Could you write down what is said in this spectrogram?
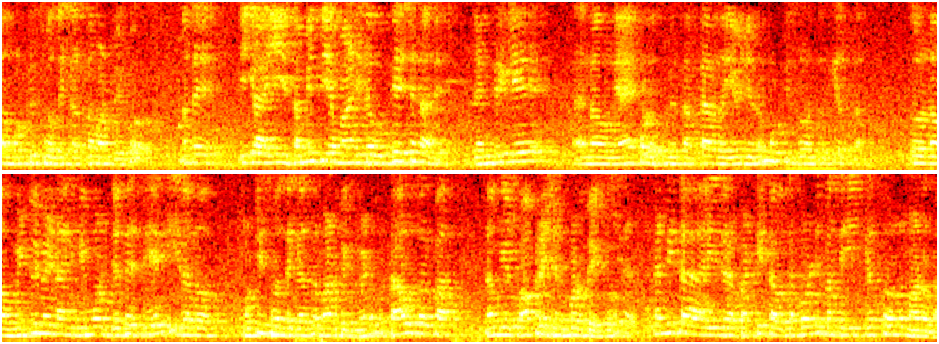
ನಾವು ಮುಟ್ಟಿಸುವಂತೆ ಕೆಲಸ ಮಾಡಬೇಕು. ಮತ್ತೆ ಈಗ ಈ ಸಮಿತಿಯ ಮಾಡಿದ ಉದ್ದೇಶನ ಅದೇ. ಜನರಿಗೆ ನಾವು ನ್ಯಾಯ ಕೊಡಿಸುವ ಸರ್ಕಾರದ ಯೋಜನೆ ಮುಟ್ಟಿಸುವಂತ ಕೆಲಸ. ಸೊ ನಾವು ಇಂಪ್ಲಿಮೆಂಟ್ ಆಗಿ ನಿಮ್ಮ ಜೊತೆ ಸೇರಿ ಇದನ್ನು ಮುಟ್ಟಿಸುವಂತ ಕೆಲಸ ಮಾಡಬೇಕು ಮೇಡಮ್ ತಾವು ಸ್ವಲ್ಪ ನಮಗೆ ಕಾಪರೇಷನ್ ಕೊಡಬೇಕು. ಖಂಡಿತ ಇದರ ಪಟ್ಟಿ ತಾವು ತಗೊಳ್ಳಿ ಮತ್ತೆ ಈ ಕೆಲಸವನ್ನು ಮಾಡೋಣ.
